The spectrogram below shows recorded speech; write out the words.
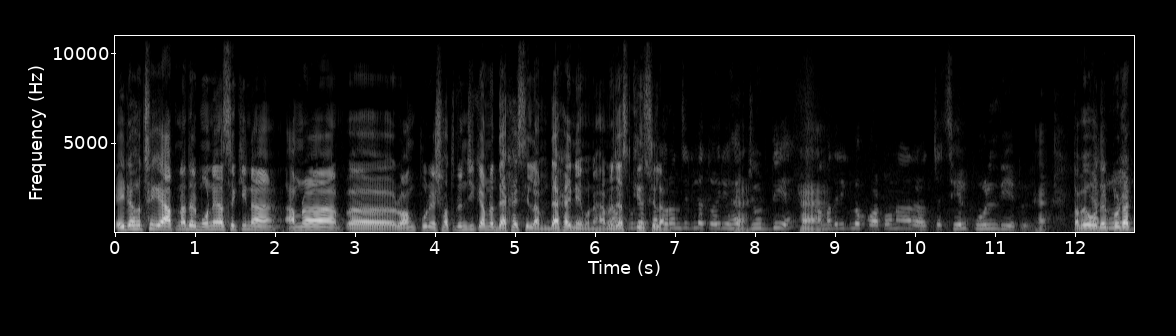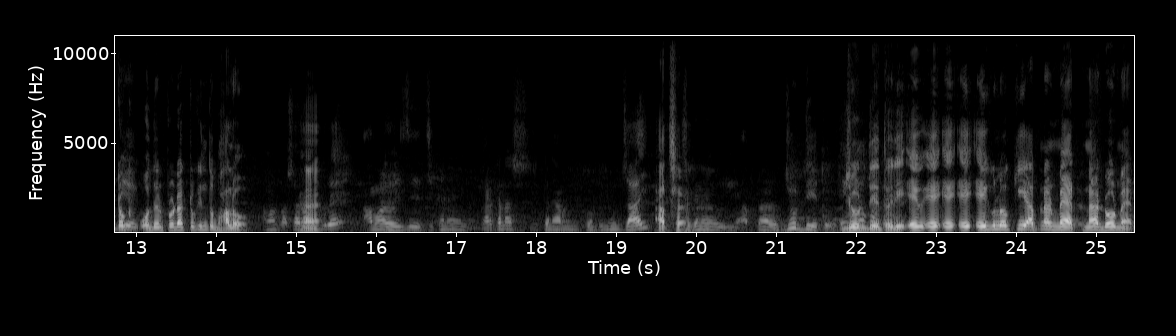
এইটা হচ্ছে কি আপনাদের মনে আছে কি না? আমরা রংপুরে শতরঞ্জিকে আমরা দেখাইছিলাম দেখাই নেই মনে হয় আমরা জাস্ট কিনছিলাম। শতরঞ্জিগুলো তৈরি হয় হ্যাঁ। জুট দিয়ে হ্যাঁ। আমাদের এগুলো কটন আর হচ্ছে সিল্ক উল দিয়ে তৈরি। হ্যাঁ। তবে ওদের acrylic প্রোডাক্টও ওদের প্রোডাক্টও কিন্তু ভালো। আমার বাসা হ্যাঁ। রংপুরে আমার ওই যে যেখানে কারখানা সেখানে আমি কন্টিনিউ যাই আচ্ছা। সেখানে আপনার জুট দিয়ে তৈরি। জুট দিয়ে তৈরি। এই- এই- এই- এই- এইগুলো কি আপনার ম্যাট না ডোর ম্যাট?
